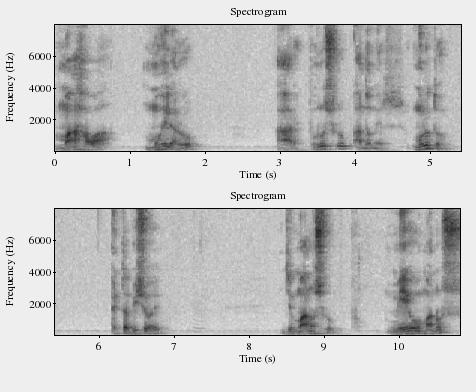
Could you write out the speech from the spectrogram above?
মা হাওয়া, মহিলা রূপ আর পুরুষ রূপ আদমের। মূলত একটা বিষয় যে মানুষ রূপ, মেয়েও মানুষ,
